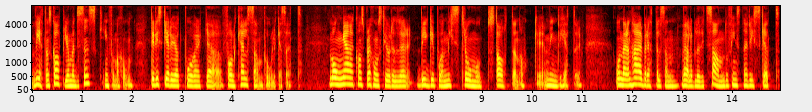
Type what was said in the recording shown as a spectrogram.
vetenskaplig och medicinsk information. Det riskerar ju att påverka folkhälsan på olika sätt. Många konspirationsteorier bygger på en misstro mot staten och eh, myndigheter. Och när den här berättelsen väl har blivit sann, då finns det en risk att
